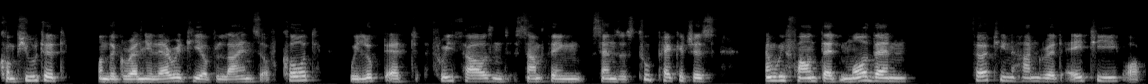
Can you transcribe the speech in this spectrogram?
computed on the granularity of lines of code. We looked at 3,000 something Census 2 packages, and we found that more than 1,380 or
